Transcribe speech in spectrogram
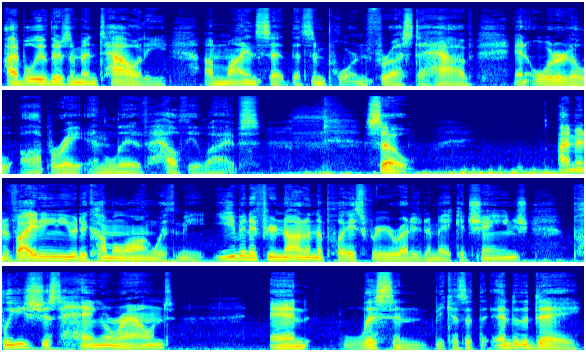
I believe there's a mentality, a mindset that's important for us to have in order to operate and live healthy lives. So, I'm inviting you to come along with me. Even if you're not in the place where you're ready to make a change, please just hang around and listen because at the end of the day,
